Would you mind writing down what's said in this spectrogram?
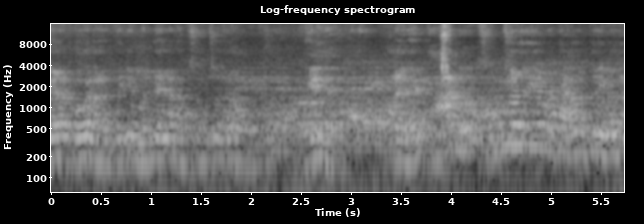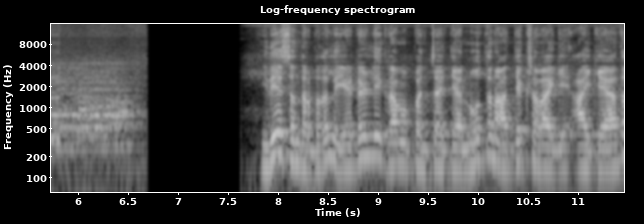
ಹೇಳಕ್ಕೆ ಹೋಗಲ್ಲ. ಅದ್ರ ಬಗ್ಗೆ ಮೊನ್ನೆ ಎಲ್ಲ ನಮ್ಮ ಸಂಸದರು ಹೇಳಿದ್ದಾರೆ. ಇದೇ ಸಂದರ್ಭದಲ್ಲಿ ಎಡಳ್ಳಿ ಗ್ರಾಮ ಪಂಚಾಯಿತಿಯ ನೂತನ ಅಧ್ಯಕ್ಷರಾಗಿ ಆಯ್ಕೆಯಾದ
